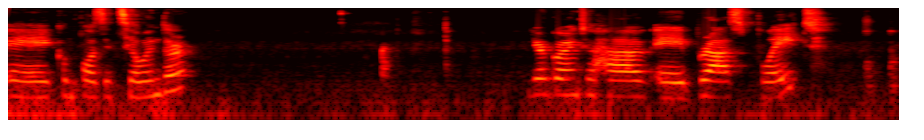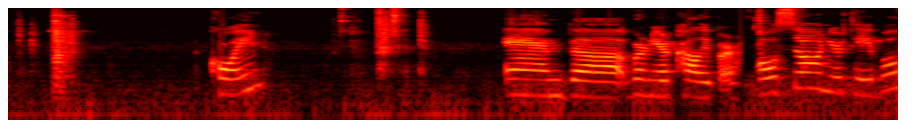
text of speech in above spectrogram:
a composite cylinder. You're going to have a brass plate coin and the vernier caliper. Also on your table,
